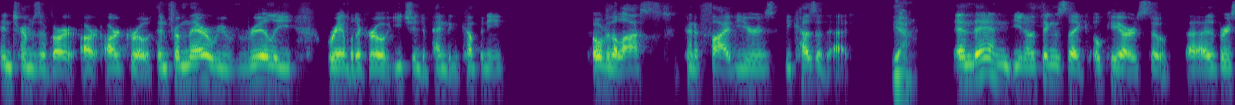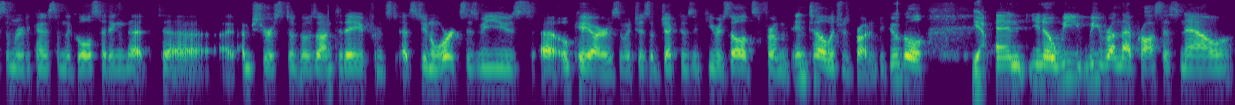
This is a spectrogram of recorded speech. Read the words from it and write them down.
in terms of our, our, our growth. And from there, we really were able to grow each independent company over the last kind of five years because of that. Yeah. And then, you know, things like OKRs. So uh, very similar to kind of some of the goal setting that uh, I'm sure still goes on today from at Student Works is we use uh, OKRs, which is objectives and key results from Intel, which was brought into Google. Yeah. And, you know, we, we run that process now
